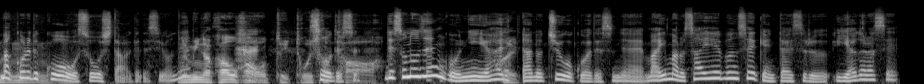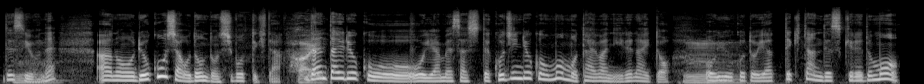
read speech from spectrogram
まあ、これでこうそうしたわけですよね。みんな買おう買おうって言ってい。そうです。でその前後にやはり、はい、あの中国はですね、まあ、今の蔡英文政権に対する嫌がらせですよね、あの旅行者をどんどん絞ってきた、はい、団体旅行をやめさせて個人旅行ももう台湾に入れないということをやってきたんですけれども、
